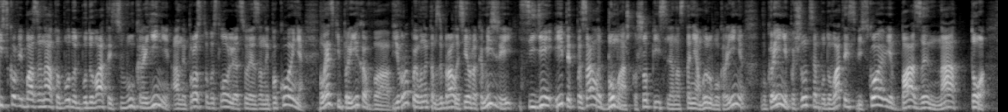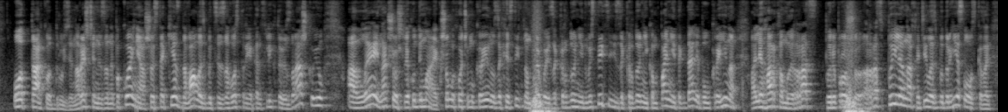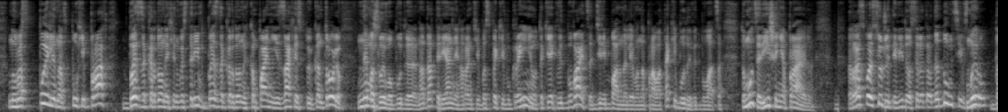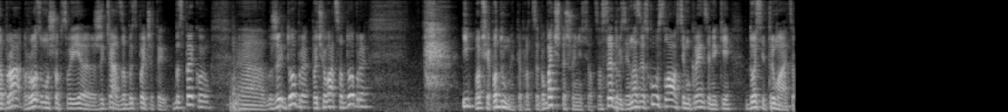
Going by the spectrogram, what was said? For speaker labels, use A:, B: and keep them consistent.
A: Військові бази НАТО будуть будуватись в Україні, а не просто висловлювати своє занепокоєння. Зеленський приїхав в Європу. і Вони там зібрались Єврокомісії і підписали бумажку, що після настання миру в Україні в Україні почнуться будуватись військові бази НАТО. От так, от, друзі, нарешті не занепокоєння, а щось таке. Здавалось би, це загострення конфлікту з Рашкою, але інакшого шляху немає. Якщо ми хочемо Україну захистити, нам треба і закордонні інвестиції, і закордонні компанії і так далі. Бо Україна олігархами раз перепрошую, розпиляна. Хотілося б друге слово сказати. Ну розпилена в пух і прах без закордонних інвесторів, без закордонних компаній, захисту і контролю неможливо буде надати реальні гарантії безпеки в Україні. Отаке, як відбувається, дірібан наліво направо, так і буде відбуватися. Тому це рішення правильне. Розповсюджуйте відео серед однодумців миру, добра, розуму, щоб своє життя забезпечити безпекою, е, жити добре, почуватися добре. І взагалі подумайте про це, побачите, що несеться. Все, друзі, на зв'язку. Слава всім українцям, які досі тримаються.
